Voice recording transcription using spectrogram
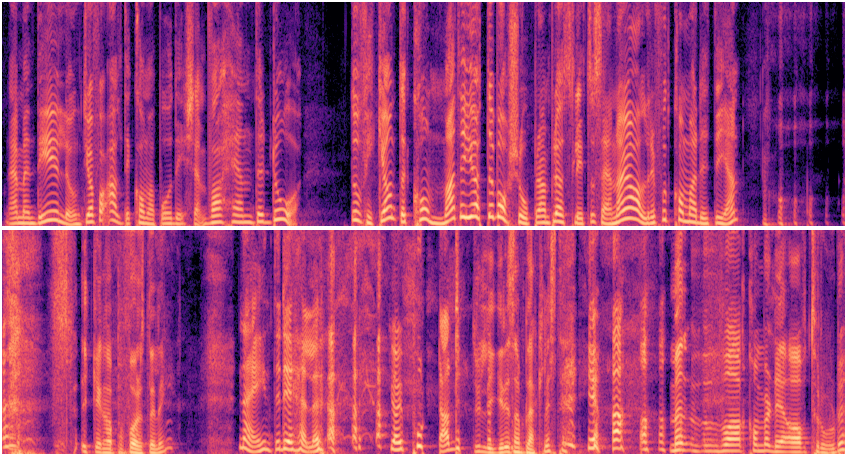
Nej men det är lugnt, jag får alltid komma på audition. Vad händer då? Då fick jag inte komma till Göteborgsoperan plötsligt och sen har jag aldrig fått komma dit igen. Ikke engang på forestilling? Nej, inte det heller. Jag är portad. Du ligger i sånn blacklist. Ja. Men hva kommer det av, tror du?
